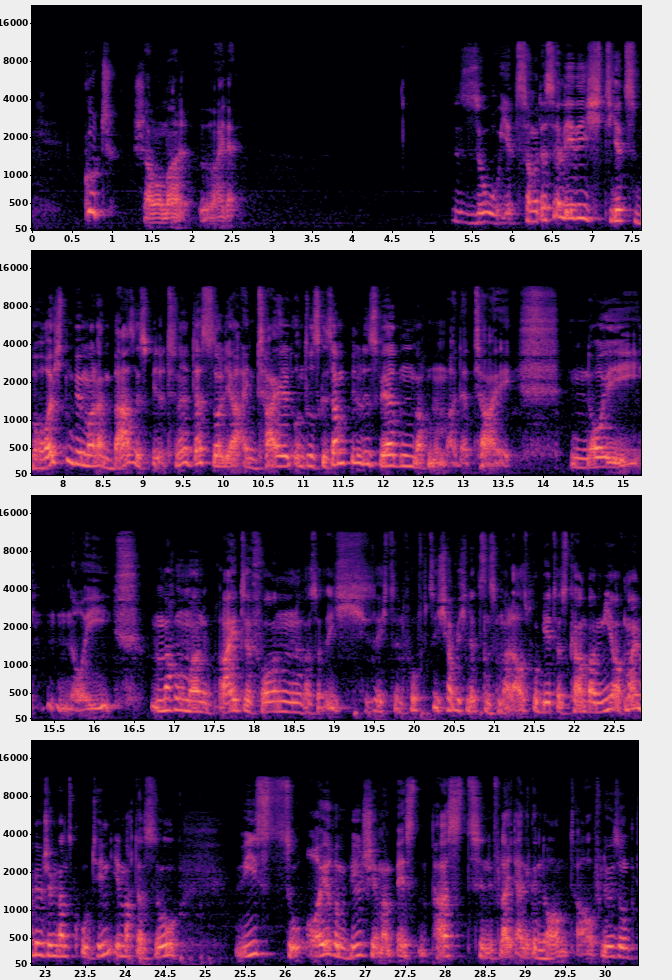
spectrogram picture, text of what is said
Gut, schauen wir mal weiter. So, jetzt haben wir das erledigt. Jetzt bräuchten wir mal ein Basisbild. Ne? Das soll ja ein Teil unseres Gesamtbildes werden. Machen wir mal Datei. Neu. Neu. Machen wir mal eine Breite von, was weiß ich, 1650 habe ich letztens mal ausprobiert. Das kam bei mir auf meinem Bildschirm ganz gut hin. Ihr macht das so, wie es zu eurem Bildschirm am besten passt. Vielleicht eine genormte Auflösung.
